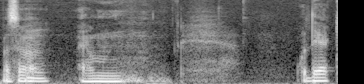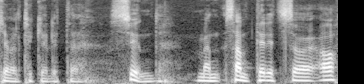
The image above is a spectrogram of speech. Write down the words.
Alltså, mm. um, och det kan jag väl tycka är lite synd. Men samtidigt så, ja,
